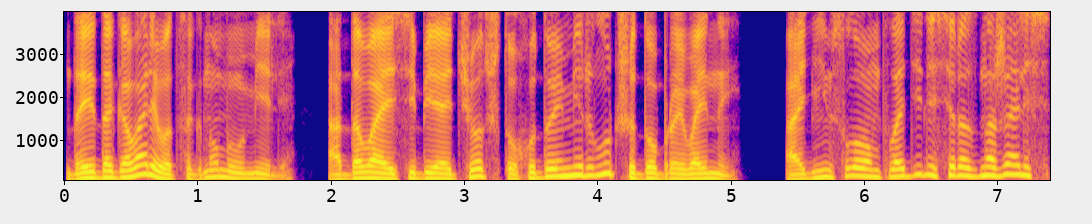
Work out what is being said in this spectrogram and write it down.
Да и договариваться гномы умели, отдавая себе отчет, что худой мир лучше доброй войны. Одним словом, плодились и размножались,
